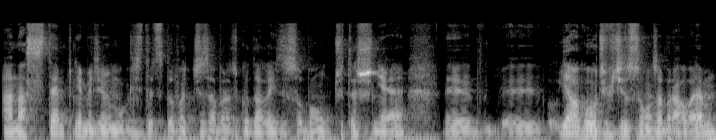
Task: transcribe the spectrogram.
a następnie będziemy mogli zdecydować, czy zabrać go dalej ze sobą, czy też nie. Ja go oczywiście ze sobą zabrałem.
